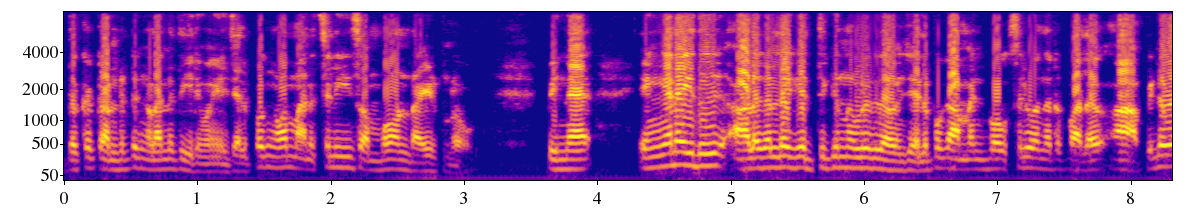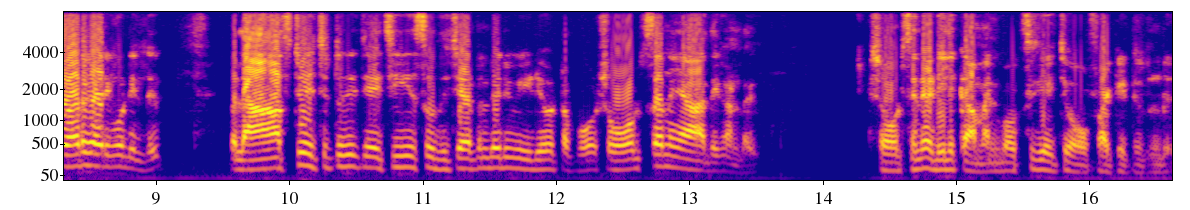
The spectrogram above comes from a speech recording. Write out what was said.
ഇതൊക്കെ കണ്ടിട്ട് നിങ്ങൾ തന്നെ തീരുമാനിക്കും. ചിലപ്പോൾ നിങ്ങളെ മനസ്സിൽ ഈ സംഭവം ഉണ്ടായിട്ടുണ്ടാവും. പിന്നെ എങ്ങനെ ഇത് ആളുകളിലേക്ക് എത്തിക്കുന്നുള്ളൊരു ഇതാവും. ചിലപ്പോൾ കമന്റ് ബോക്സിൽ വന്നിട്ട് പല ആ പിന്നെ വേറെ കാര്യം കൂടി ഉണ്ട്. ഇപ്പൊ ലാസ്റ്റ് വെച്ചിട്ട് ചേച്ചി സുധിച്ചേട്ടന്റെ ഒരു വീഡിയോ ഇട്ടപ്പോൾ ഷോർട്സ് ആണ് ഞാൻ ആദ്യം കണ്ടത്. ഷോർട്സിന്റെ അടിയിൽ കമന്റ് ബോക്സ് ചേച്ചി ഓഫ് ആക്കിയിട്ടുണ്ട്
